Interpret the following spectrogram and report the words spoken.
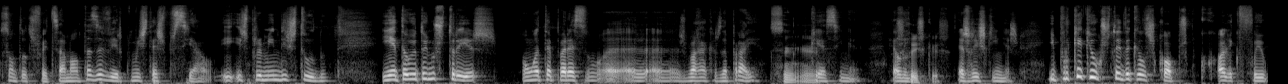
São todos feitos à mão. Estás a ver como isto é especial. E isto para mim diz tudo. E então eu tenho os três um até parece as barracas da praia. Sim, que é, é assim. É as riscas. As risquinhas. E porquê que eu gostei daqueles copos? Olha, que foi,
